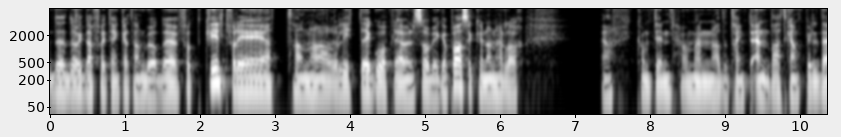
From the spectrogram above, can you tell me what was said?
Det er òg derfor jeg tenker at han burde fått hvilt, fordi at han har lite gode opplevelser å bygge på. Så kunne han heller ja, kommet inn om han hadde trengt å endre et kampbilde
